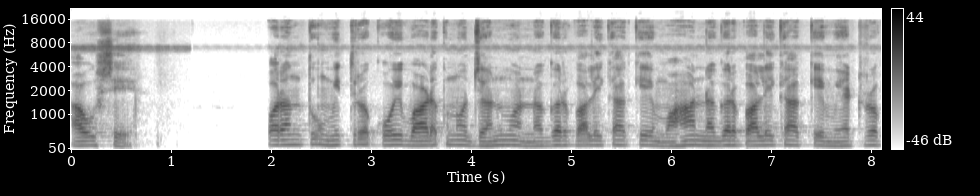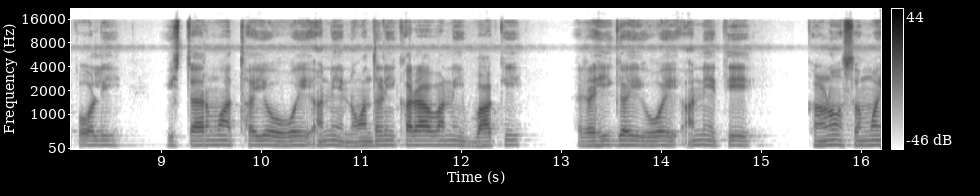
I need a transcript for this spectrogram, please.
આવશે. પરંતુ મિત્રો, કોઈ બાળકનો જન્મ નગરપાલિકા કે મહાનગરપાલિકા કે મેટ્રોપોલી વિસ્તારમાં થયો હોય અને નોંધણી કરાવવાની બાકી રહી ગઈ હોય અને તે ઘણો સમય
